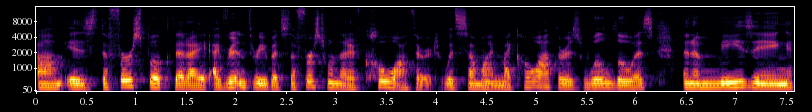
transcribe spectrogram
um, is the first book that I, I've written three, but it's the first one that I've co authored with someone. My co author is Will Lewis, an amazing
